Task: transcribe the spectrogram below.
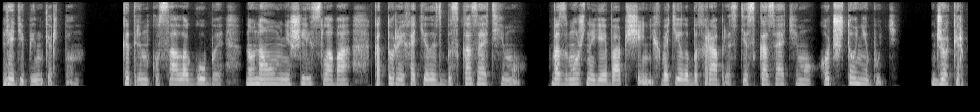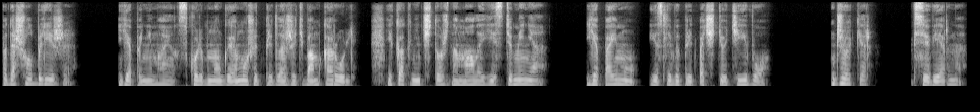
Леди Пинкертон. Кэтрин кусала губы, но на ум не шли слова, которые хотелось бы сказать ему. Возможно, ей вообще не хватило бы храбрости сказать ему хоть что-нибудь. Джокер подошел ближе. «Я понимаю, сколь многое может предложить вам король, и как ничтожно мало есть у меня. Я пойму, если вы предпочтете его». «Джокер». «Все верно.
